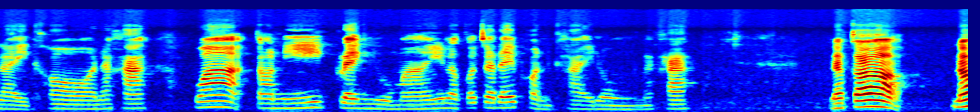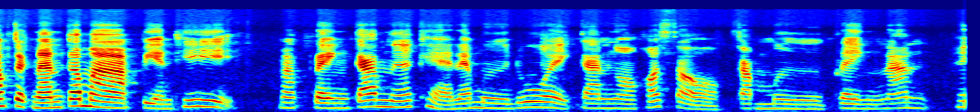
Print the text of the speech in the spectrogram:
ไหล่คอนะคะ ว่าตอนนี้เกร็งอยู่ไหมเราก็จะได้ผ่อนคลายลงนะคะ แล้วก็นอกจากนั้นก็มาเปลี่ยนที่ มาเกรงกล้ามเนื้อแขนและมือด้วย การงอข้อศอกกำมือเกรงนั่นให้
